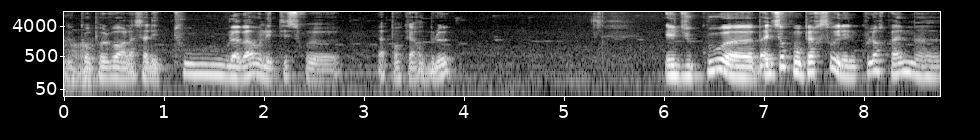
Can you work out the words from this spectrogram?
Donc on peut le voir, la salle est tout là-bas, on était sur euh, la pancarte bleue. Et du coup, euh, bah disons que mon perso, il a une couleur quand même... euh,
